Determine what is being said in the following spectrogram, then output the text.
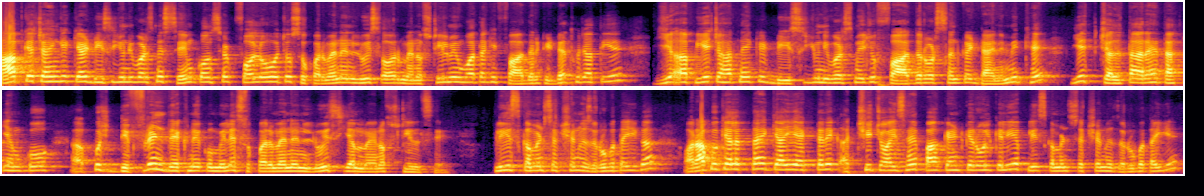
आप क्या चाहेंगे? क्या डीसी यूनिवर्स में सेम कॉन्सेप्ट फॉलो हो जो सुपरमैन एंड लुइस और मैन ऑफ़ स्टील में हुआ था कि फादर की डेथ हो जाती है? ये आप ये चाहते हैं कि डीसी यूनिवर्स में जो फादर और सन का डायनेमिक है, ये चलता रहे ताकि हमको कुछ डिफरेंट देखने को मिले सुपरमैन एंड लुइस या मैन ऑफ़ स्टील से। प्लीज़ कमेंट सेक्शन में ज़रूर बताइएगा। और आपको क्या लगता है, क्या ये एक्टर एक अच्छी चॉइस है पार्क कैंट के रोल के लिए? प्लीज़ कमेंट सेक्शन में ज़रूर बताइए।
